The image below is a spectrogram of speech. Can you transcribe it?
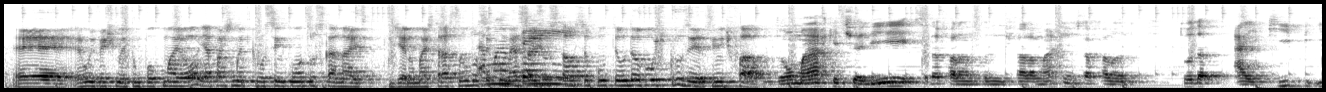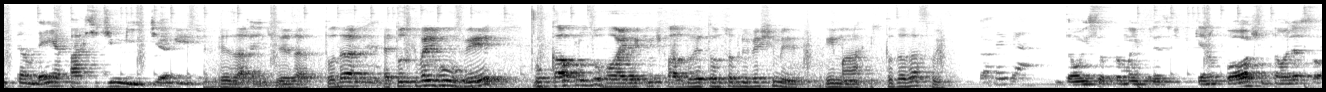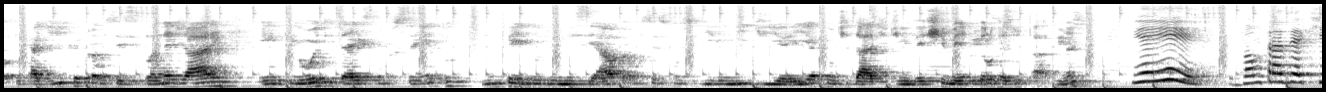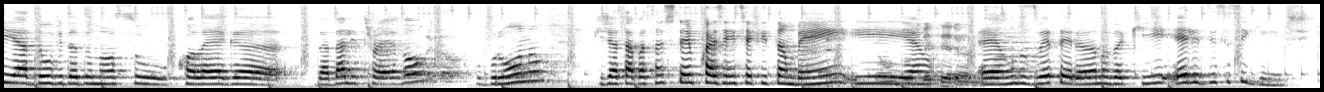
é, é, um investimento um pouco maior e a partir do momento que você encontra os canais que geram mais tração, você começa a ajustar o seu conteúdo ao voo de cruzeiro, que a gente fala. Então o marketing ali, você está falando, quando a gente fala marketing, a gente está falando toda a equipe e também a parte de mídia. mídia. Exato, Entendi. exato. Toda, é tudo que vai envolver o cálculo do ROI, né, que a gente fala, do retorno sobre o investimento em marketing, todas as ações. Tá. Legal. Então isso é para uma empresa de pequeno porte, então olha só, fica a dica para vocês se planejarem entre 8% e 10% num período inicial para vocês conseguirem medir aí a quantidade de investimento pelo resultado, né? E aí, vamos trazer aqui a dúvida do nosso colega da Dali Travel, Legal. o Bruno, que já está há bastante tempo com a gente aqui também e é um, é, é um dos veteranos aqui. Ele disse o seguinte:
